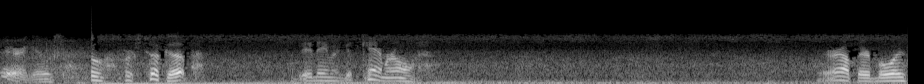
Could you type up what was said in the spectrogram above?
There he goes. Oh, first hookup. Didn't even get the camera on. They're out there, boys.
